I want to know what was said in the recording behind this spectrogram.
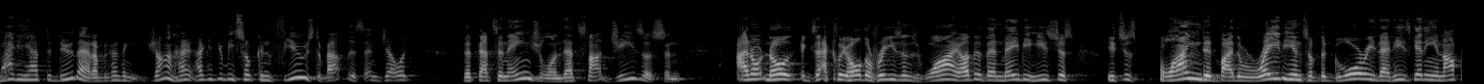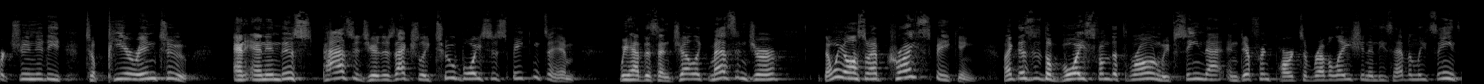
Why do you have to do that? I'm going to think, John, how, how could you be so confused about this angelic, that that's an angel and that's not Jesus? And I don't know exactly all the reasons why, other than maybe he's just it's just blinded by the radiance of the glory that he's getting an opportunity to peer into. And, and in this passage here, there's actually two voices speaking to him. We have this angelic messenger, but then we also have Christ speaking. Like this is the voice from the throne. We've seen that in different parts of Revelation in these heavenly scenes.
